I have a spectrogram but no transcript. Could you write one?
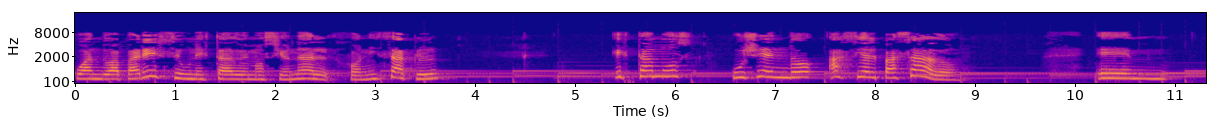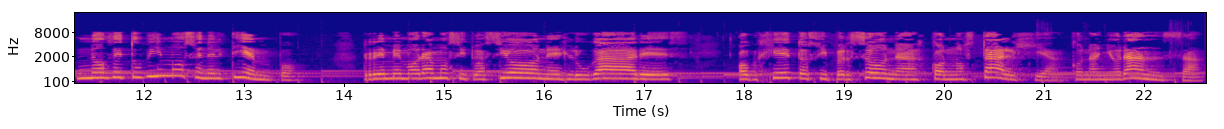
cuando aparece un estado emocional honeysuckle, estamos huyendo hacia el pasado. Em, nos detuvimos en el tiempo, rememoramos situaciones, lugares, objetos y personas con nostalgia, con añoranza.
